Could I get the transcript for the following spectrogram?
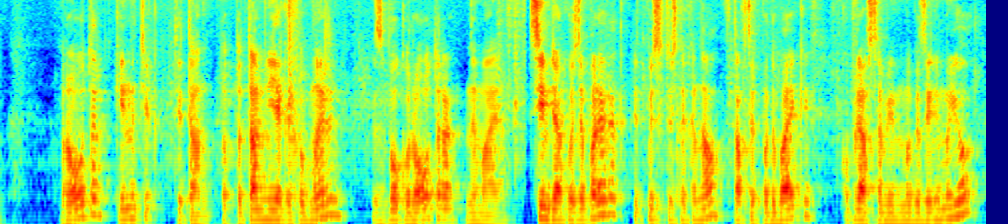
Роутер Kinetic Titan. Тобто там ніяких обмежень з боку роутера немає. Всім дякую за перегляд, підписуйтесь на канал, ставте вподобайки. Купляв сам він в магазині Moyo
